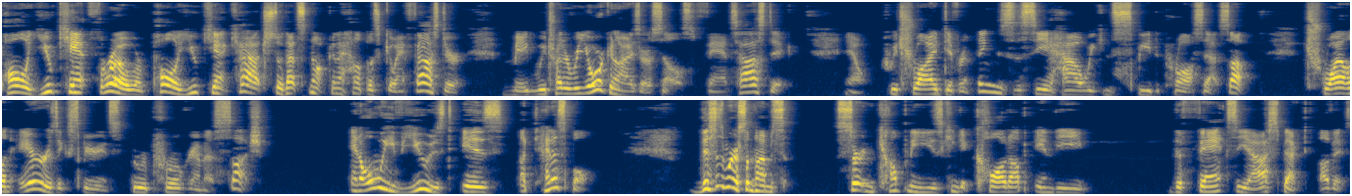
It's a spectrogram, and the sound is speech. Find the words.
Paul, you can't throw, or Paul, you can't catch, so that's not going to help us going faster. Maybe we try to reorganize ourselves. Fantastic. You know, we try different things to see how we can speed the process up. Trial and error is experienced through a program as such. And all we've used is a tennis ball. This is where sometimes certain companies can get caught up in the the fancy aspect of it.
